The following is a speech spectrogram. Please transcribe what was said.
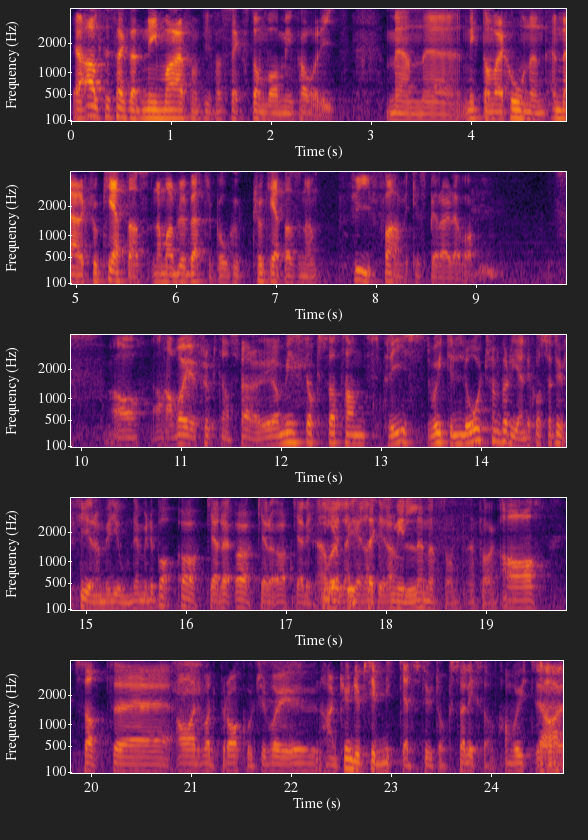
Jag har alltid sagt att Neymar från Fifa 16 var min favorit. Men eh, 19-versionen, när Croquetas, när man blev bättre på Croquetasarna. Fy fan vilken spelare det var. Ja, han var ju fruktansvärd. Jag minns också att hans pris, det var inte lågt från början. Det kostade typ 4 miljoner men det bara ökade, ökade, ökade hela, hela tiden. 6 mille nästan ett tag. Ja, så att ja, det var ett bra kort. Det var ju, han kunde ju precis nicka till slut också liksom. Han var ju inte, ja.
